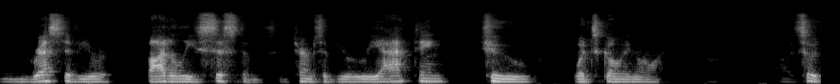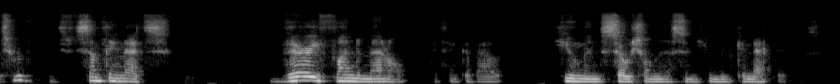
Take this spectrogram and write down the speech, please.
the rest of your bodily systems in terms of you're reacting to what's going on. So it's, it's something that's very fundamental, I think, about human socialness and human connectedness.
